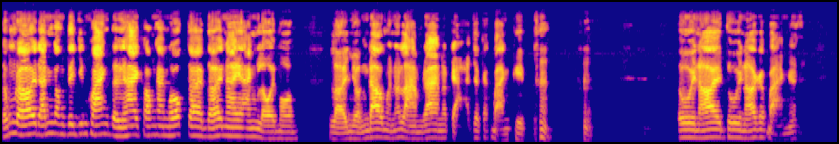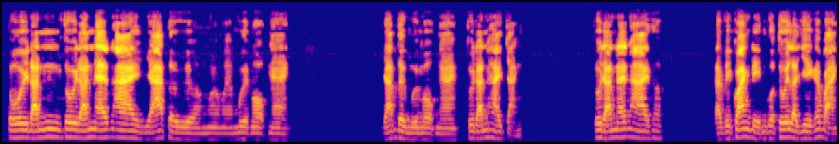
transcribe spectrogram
đúng rồi đánh công ty chứng khoán từ 2021 tới, tới nay ăn lồi mồm. Lợi nhuận đâu mà nó làm ra nó trả cho các bạn kịp. Tôi nói tôi nói các bạn á tôi đánh tôi đánh SI giá từ 11 ngàn. Giá từ 11 ngàn tôi đánh hai chặng tôi đánh SI thôi. Tại vì quan điểm của tôi là gì các bạn?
